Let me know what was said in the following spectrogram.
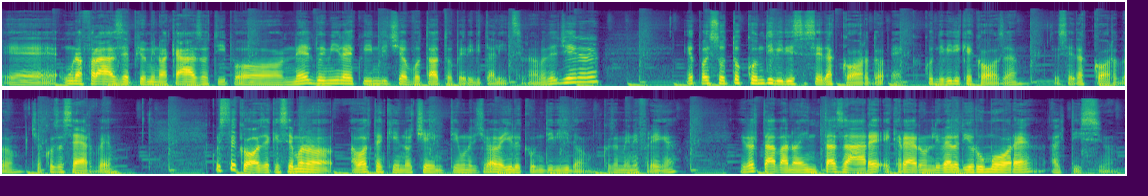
eh, una frase più o meno a caso tipo nel 2015 ho votato per i vitalizi, una roba del genere, e poi sotto condividi se sei d'accordo. Ecco, condividi che cosa? Se sei d'accordo? Cioè cosa serve? Queste cose che sembrano a volte anche innocenti, uno dice vabbè io le condivido, cosa me ne frega, in realtà vanno a intasare e creare un livello di rumore altissimo.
